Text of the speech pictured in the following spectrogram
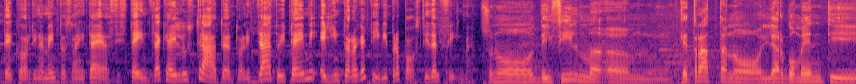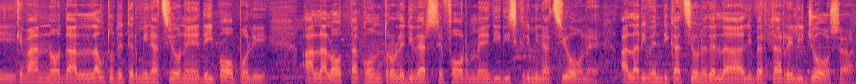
del Coordinamento Sanità e Assistenza che ha illustrato e attualizzato i temi e gli interrogativi proposti dal film. Sono dei film um, che trattano gli argomenti che vanno dall'autodeterminazione dei popoli alla lotta contro le diverse forme di discriminazione, alla rivendicazione della libertà religiosa,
